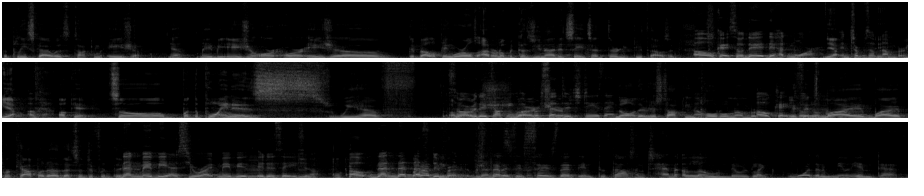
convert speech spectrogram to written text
the police guy was talking about Asia. Yeah, maybe Asia or, or Asia developing worlds. I don't know because the United States had 32,000. Oh, okay. So they, they had more Yeah. in terms of numbers. Yeah. Okay. Okay. So, but the point is, we have. A So are they talking about large share. percentage, do you think? No, they're just talking No. total number. Okay, If total it's number. by by per capita, that's a different thing. Then maybe yes, you're right. Maybe it, it is Asia. Okay. Oh, then then But that's I think different. The Then that's statistics says that in 2010 alone, there was like more than a million deaths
